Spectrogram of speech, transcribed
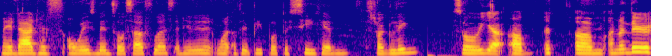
my dad has always been so selfless and he didn't want other people to see him struggling. So yeah um it, um another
